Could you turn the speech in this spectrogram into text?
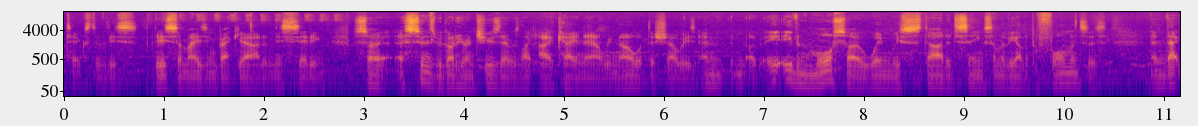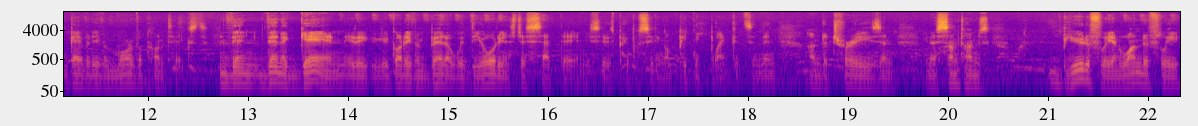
Context of this this amazing backyard and this setting. So as soon as we got here on Tuesday, it was like, okay, now we know what the show is, and even more so when we started seeing some of the other performances, and that gave it even more of a context. Then then again, it, it got even better with the audience just sat there, and you see these people sitting on picnic blankets and then under trees, and you know sometimes beautifully and wonderfully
